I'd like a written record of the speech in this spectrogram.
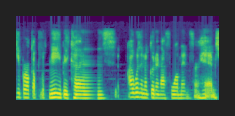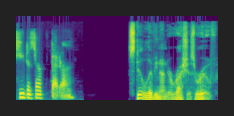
He broke up with me because I wasn't a good enough woman for him. He deserved better. Still living under Rush's roof,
